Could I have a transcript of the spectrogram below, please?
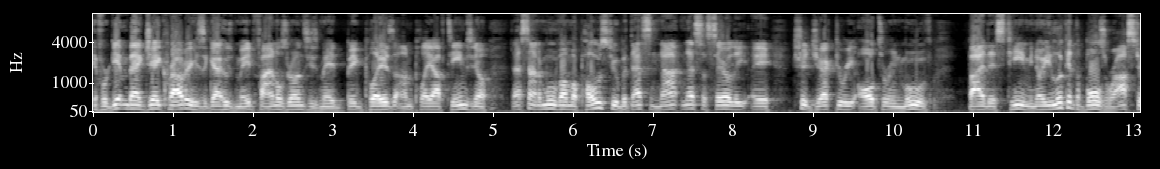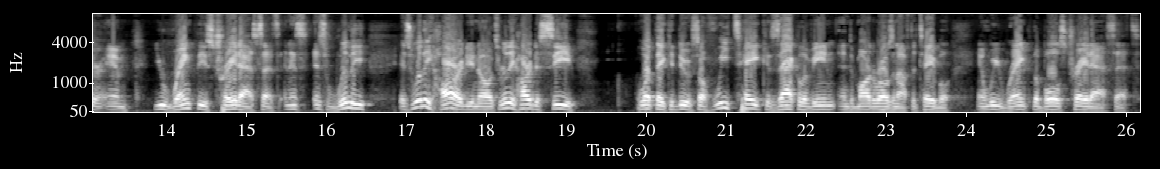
if we're getting back Jae Crowder, he's a guy who's made finals runs. He's made big plays on playoff teams. You know, that's not a move I'm opposed to, but that's not necessarily a trajectory altering move by this team. You know, you look at the Bulls roster and you rank these trade assets, and it's it's really it's really hard. You know, it's really hard to see what they could do. So if we take Zach LaVine and DeMar DeRozan off the table and we rank the Bulls trade assets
